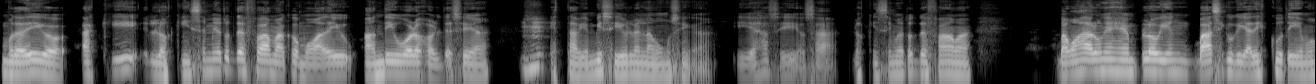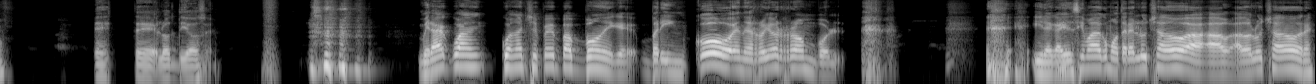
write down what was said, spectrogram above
Como te digo, aquí los 15 minutos de fama, como Andy, Warhol decía, está bien visible en la música. Y es así, o sea, los 15 minutos de fama. Vamos a dar un ejemplo bien básico que ya discutimos. Este, los dioses. Mira cuán, cuán HP Bad Bunny que brincó en el rollo Rumble y le cayó encima de como tres luchadores, a, a- a dos luchadores.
